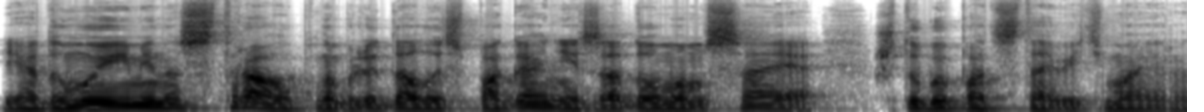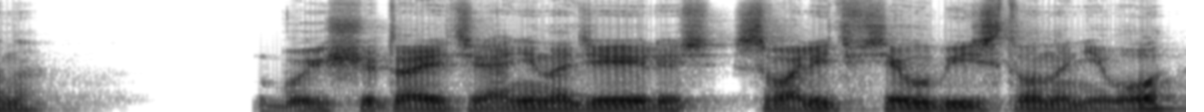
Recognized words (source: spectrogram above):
Я думаю, именно Страуб наблюдал из Пагани за домом Сая, чтобы подставить Майрона». «Вы считаете, они надеялись свалить все убийства на него?»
